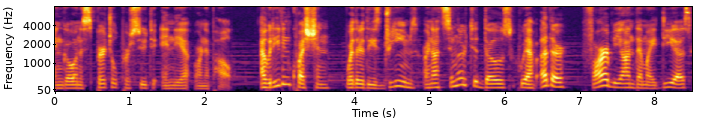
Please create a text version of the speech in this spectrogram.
and go on a spiritual pursuit to India or Nepal. I would even question whether these dreams are not similar to those who have other, far beyond them ideas,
